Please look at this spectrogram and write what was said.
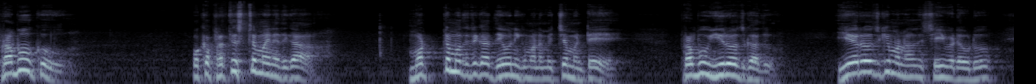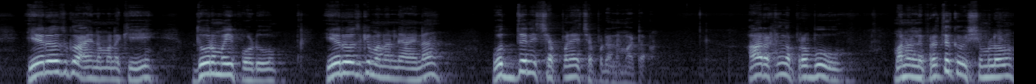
ప్రభువుకు ఒక ప్రతిష్టమైనదిగా మొట్టమొదటిగా దేవునికి మనం ఇచ్చామంటే ప్రభు ఈ రోజు కాదు. ఏ రోజుకి మనల్ని చేయవిడవుడు? ఏ రోజుకు ఆయన మనకి దూరమైపోడు? ఏ రోజుకి మనల్ని ఆయన వద్దని చెప్పనే చెప్పడన్నమాట. ఆ రకంగా ప్రభు మనల్ని ప్రతి ఒక్క విషయంలో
